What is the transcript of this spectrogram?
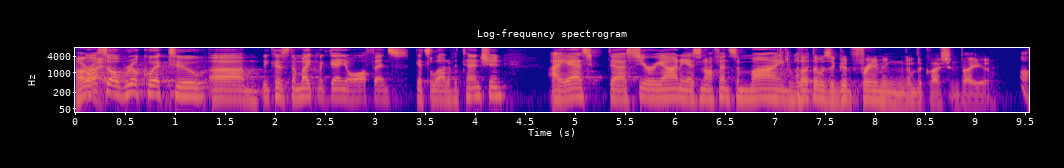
All right Also, real quick too, um, because the Mike McDaniel offense gets a lot of attention. I asked uh, Sirianni as an offensive mind. I what- thought that was a good framing of the question by you oh,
